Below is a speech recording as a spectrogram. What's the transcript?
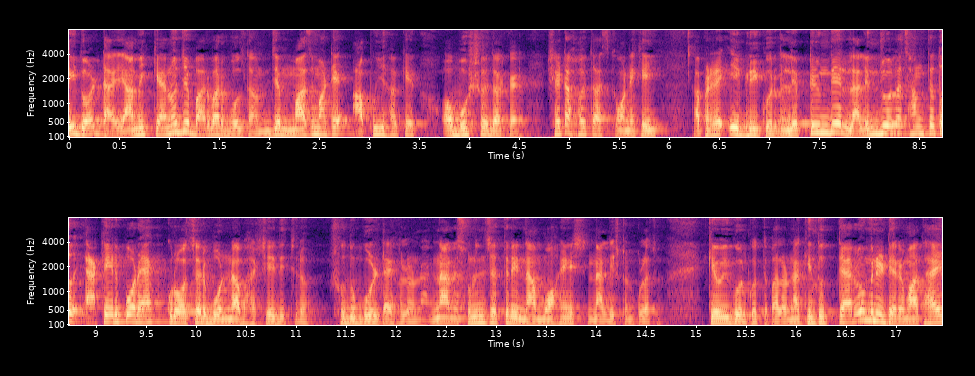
এই দলটায় আমি কেন যে বারবার বলতাম যে মাঝ মাঠে আপুইহাকে অবশ্যই দরকার, সেটা হয়তো আজকে অনেকেই আপনারা এগ্রি করবেন। লেফট উইং দিয়ে লালিংজোয়ালা ছাংতে তো একের পর এক ক্রসের বন্যা ভাসিয়ে দিচ্ছিল। শুধু গোলটাই হলো না। না সুনীল ছেত্রী, না মহেশ, না লিস্টন কুলাচন। কেউই গোল করতে পারল না। কিন্তু তেরো মিনিটের মাথায়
